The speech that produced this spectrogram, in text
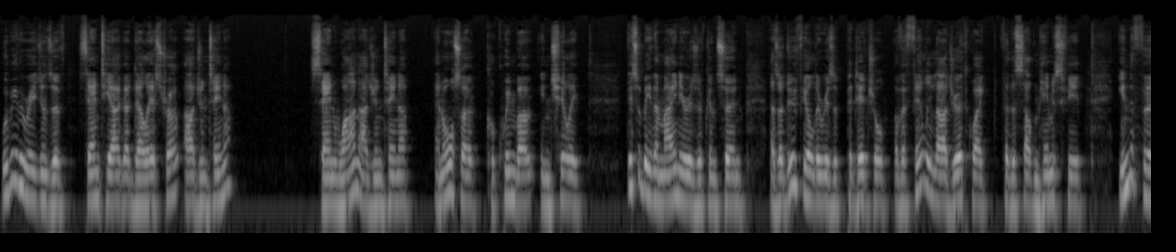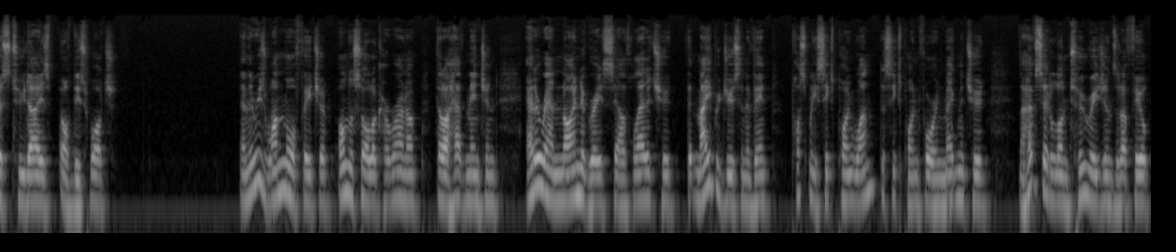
will be the regions of Santiago del Estero, Argentina, San Juan, Argentina, and also Coquimbo in Chile. This will be the main areas of concern as I do feel there is a potential of a fairly large earthquake for the southern hemisphere in the first two days of this watch. And there is one more feature on the solar corona that I have mentioned at around 9 degrees south latitude that may produce an event possibly 6.1 to 6.4 in magnitude. I have settled on two regions that I feel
